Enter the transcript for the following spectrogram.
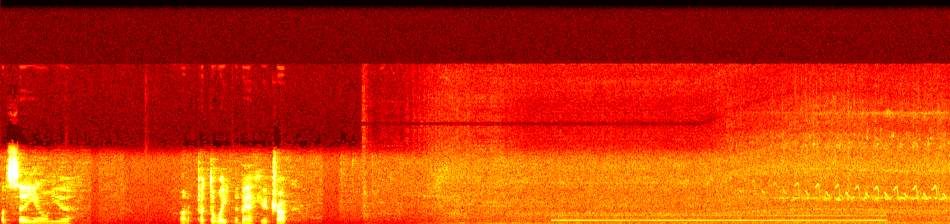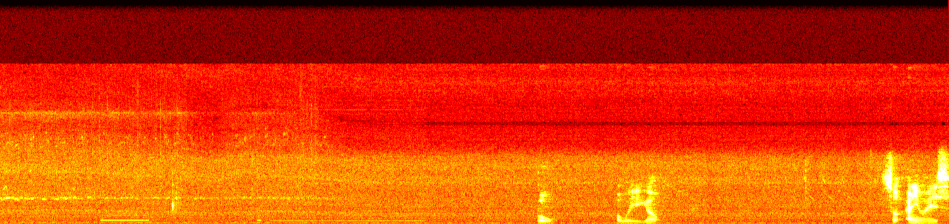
let's say, you know, you want to put the weight in the back of your truck. Boom. Away you go. So anyways,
